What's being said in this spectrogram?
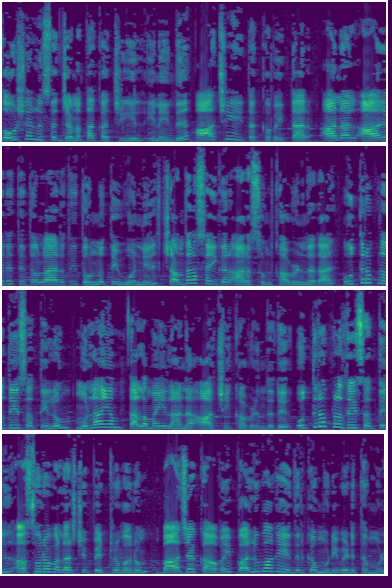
சோசியலிச ஜனதா கட்சியில் இணைந்து ஆட்சியை தக்க வைத்தார். ஆனால் ஆயிரத்தி தொள்ளாயிரத்தி தொண்ணூத்தி ஒன்னில் சந்திரசேகர் அரசும் கவிழ்ந்ததால் உத்தரப்பிரதேசத்திலும் முலாயம் தலைமையிலான ஆட்சி கவிழ்ந்தது. உத்தரப்பிரதேசத்தில் அசுர வளர்ச்சி பெற்று வரும் பாஜகவை வலுவாக எதிர்க்க முடிவெடுத்த முலாயம்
